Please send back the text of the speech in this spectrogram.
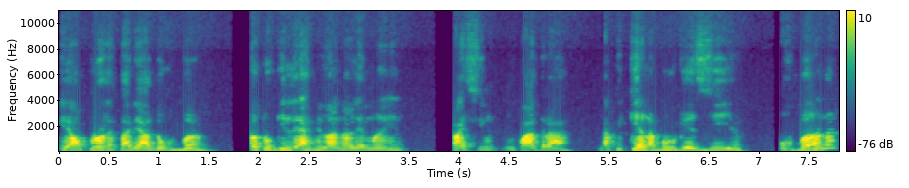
que é o proletariado urbano. Enquanto o Guilherme lá na Alemanha vai se enquadrar na pequena burguesia urbana,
